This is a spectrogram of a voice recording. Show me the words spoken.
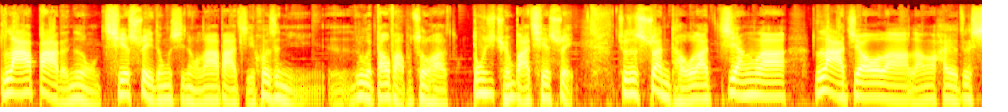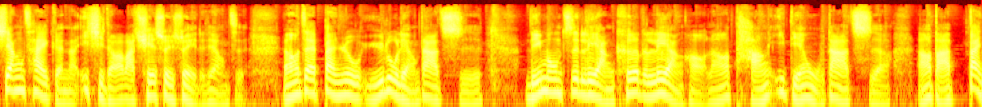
拉霸的那种切碎东西那种拉霸机，或者是你如果刀法不错的话，东西全部把它切碎，就是蒜头啦、姜啦、辣椒啦，然后还有这个香菜梗啊，一起的把它切碎碎的这样子，然后再拌入鱼露两大匙。柠檬汁两颗的量哈，然后糖一点五大匙啊，然后把它拌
